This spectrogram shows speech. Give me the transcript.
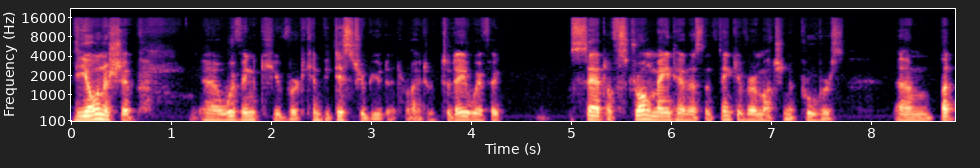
the ownership uh, within KubeVirt can be distributed, right? Today we have a set of strong maintainers, and thank you very much, and approvers. Um, but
